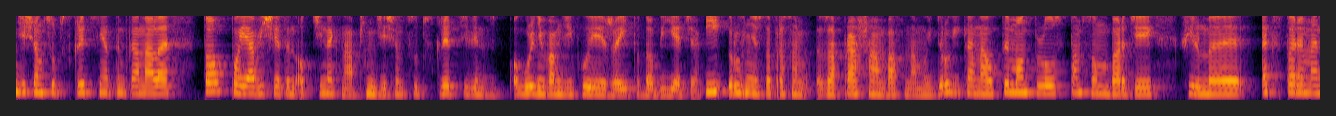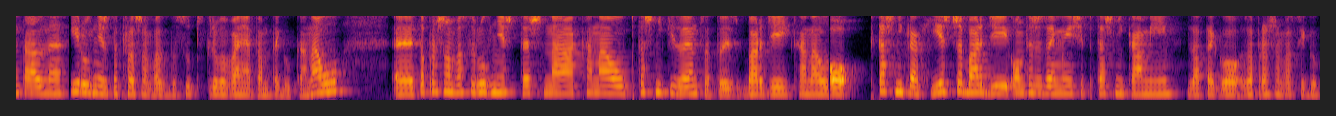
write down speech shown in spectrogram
50 subskrypcji na tym kanale, to pojawi się ten odcinek na 50 subskrypcji, więc ogólnie Wam dziękuję, jeżeli to dobijecie. I również zapraszam, zapraszam Was na mój drugi kanał, Tymon Plus. Tam są bardziej filmy eksperymentalne i również zapraszam Was do subskrybowania tamtego kanału. E, Zapraszam Was również też na kanał Ptaszniki Zające. To jest bardziej kanał o ptasznikach jeszcze bardziej. On też zajmuje się ptasznikami, dlatego zapraszam Was jego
